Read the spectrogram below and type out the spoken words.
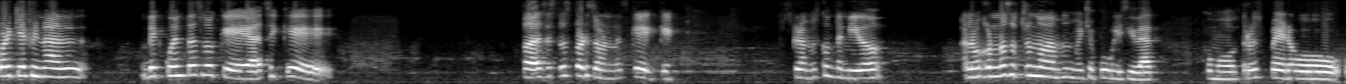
porque al final de cuentas lo que hace que todas estas personas que, que creamos contenido, a lo mejor nosotros no damos mucha publicidad como otros, pero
